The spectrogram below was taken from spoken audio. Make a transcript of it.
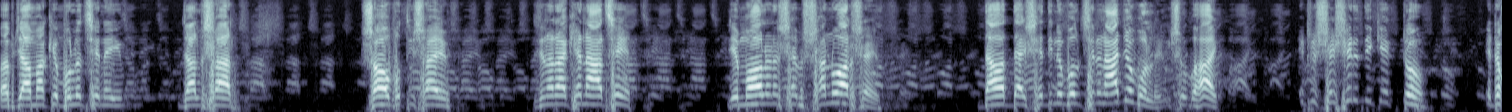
বাবজি আমাকে বলেছেন এই জালসার সভাপতি সাহেব, যেনারা এখানে আছে যে মৌলানা সাহেব সানোয়ার সাহেব, দাওয়াত দেয় সেদিনে বলছিলেন, আজও বললেন ইসু ভাই, একটু শেষের দিকে একটু একটু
